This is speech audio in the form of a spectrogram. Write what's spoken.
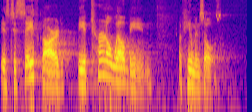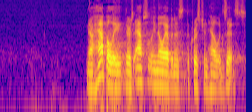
is to safeguard the eternal well being of human souls. Now, happily, there's absolutely no evidence that the Christian hell exists.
